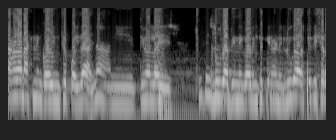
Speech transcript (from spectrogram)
टाढा राख्ने गरिन्थ्यो पहिला होइन अनि तिनीहरूलाई छुट्टै लुगा दिने गरिन्थ्यो किनभने लुगा त्यतिखेर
